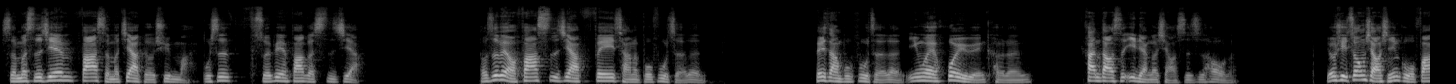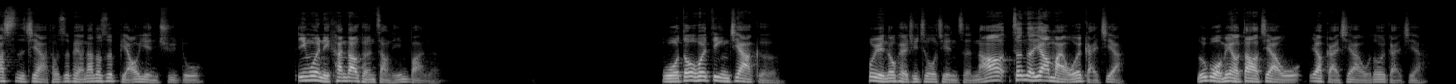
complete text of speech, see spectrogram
什么时间发什么价格去买，不是随便发个市价。投资朋友发市价非常的不负责任，非常不负责任，因为会员可能看到是一两个小时之后了。尤其中小型股发市价，投资朋友那都是表演居多，因为你看到可能涨停板了，我都会定价格，会员都可以去做见证，然后真的要买我会改价。如果没有到价，我要改价，我都会改价。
